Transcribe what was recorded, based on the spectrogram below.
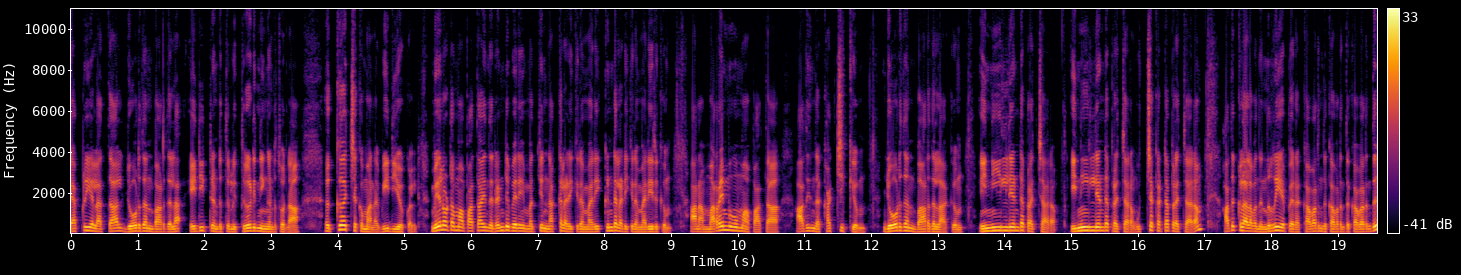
கேப்ரியல் அத்தால் ஜோர்தன் பாரதலா எடிட் என்று சொல்லி தேடினீங்கன்னு சொன்னால் எக்கச்சக்கமான வீடியோக்கள். மேலோட்டமாக பார்த்தா இந்த ரெண்டு பேரையும் வச்சு நக்கல் அடிக்கிற மாதிரி கிண்டல் அடிக்கிற மாதிரி இருக்கும். ஆனால் மறைமுகமாக பார்த்தா அது இந்த கட்சிக்கும் ஜோர்தன் பாரதலாக்கும் இனி இல்லைன்ற பிரச்சாரம் இனி இல்லைன்ற பிரச்சாரம் உச்சக்கட்ட பிரச்சாரம் அதுக்களால் வந்து நிறைய பேரை கவர்ந்து கவர்ந்து கவர்ந்து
